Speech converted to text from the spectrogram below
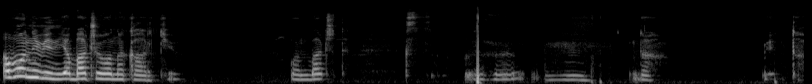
А вон і він, я бачу його на карті. Вон, бачите? Да. Він там.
